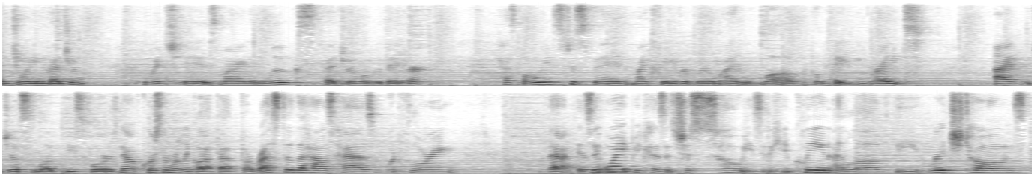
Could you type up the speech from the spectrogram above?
adjoining bedroom, which is mine and Luke's bedroom over there, has always just been my favorite room. I love the light and bright. I just love these floors. Now, of course, I'm really glad that the rest of the house has wood flooring that isn't white because it's just so easy to keep clean. I love the rich tones,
